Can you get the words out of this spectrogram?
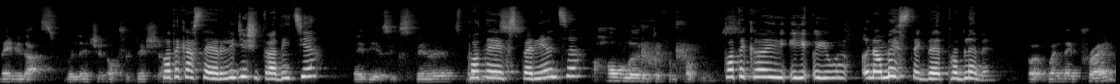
Maybe that's religion or tradition. Poate că asta e religie și tradiție, Maybe it's experience. poate Maybe e it's experiență, a whole load of different problems. poate că e, e un, un amestec de probleme. But when they pray,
